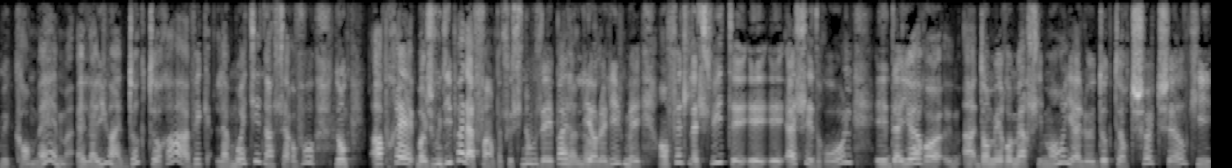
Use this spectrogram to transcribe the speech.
mais quand même, elle a eu un doctorat avec la moitié d'un cerveau. Donc après, bon, je vous dis pas la fin parce que sinon vous n'allez pas lire le livre, mais en fait la suite est, assez drôle. Et d'ailleurs, euh, dans mes remerciements, il y a le docteur Churchill qui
